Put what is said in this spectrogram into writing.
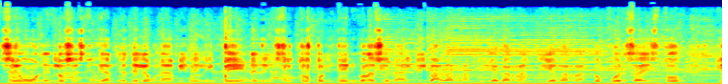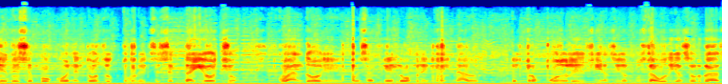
se unen los estudiantes de la UNAM y del IPN, del Instituto Politécnico Nacional, y va agarrando y agarrando y agarrando fuerza esto que desembocó en el 2 de octubre del 68, cuando eh, pues aquel hombre eliminado, el trompudo le decía, señor Gustavo Díaz Ordaz,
